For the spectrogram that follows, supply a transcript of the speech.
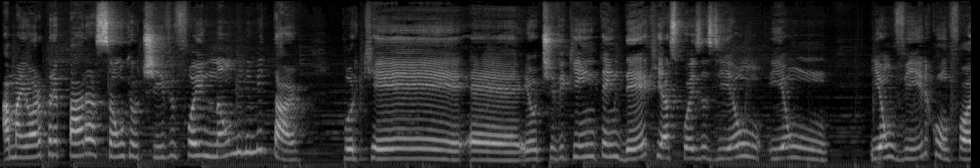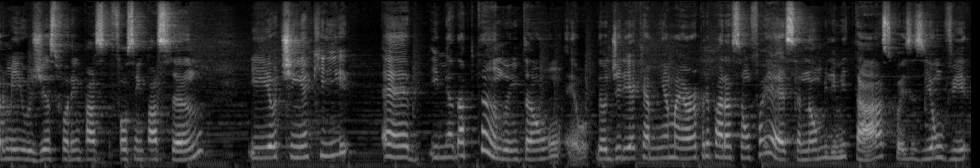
a maior preparação que eu tive foi não me limitar, porque é, eu tive que entender que as coisas iam, iam, iam vir conforme os dias forem, fossem passando e eu tinha que é, ir me adaptando. Então, eu, eu diria que a minha maior preparação foi essa, não me limitar, as coisas iam vir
